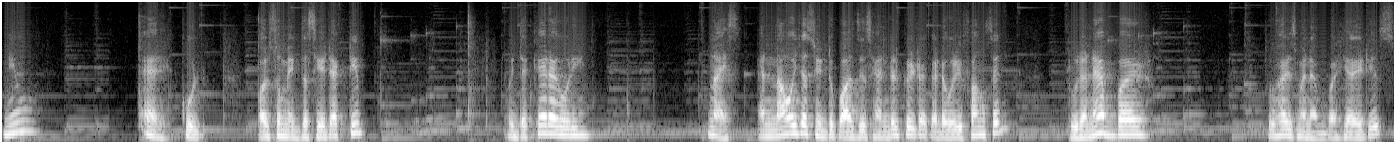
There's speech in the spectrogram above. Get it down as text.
new array, cool. Also make the set active with the category, nice. And now we just need to pass this handle filter category function to the navbar. So here is my navbar, here it is.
